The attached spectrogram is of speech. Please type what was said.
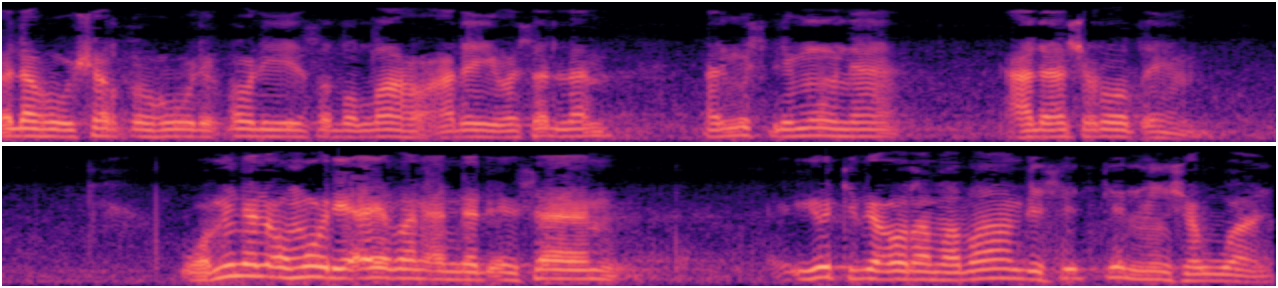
فله شرطه لقوله صلى الله عليه وسلم المسلمون على شروطهم. ومن الأمور أيضا أن الإنسان يتبع رمضان بست من شوال.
